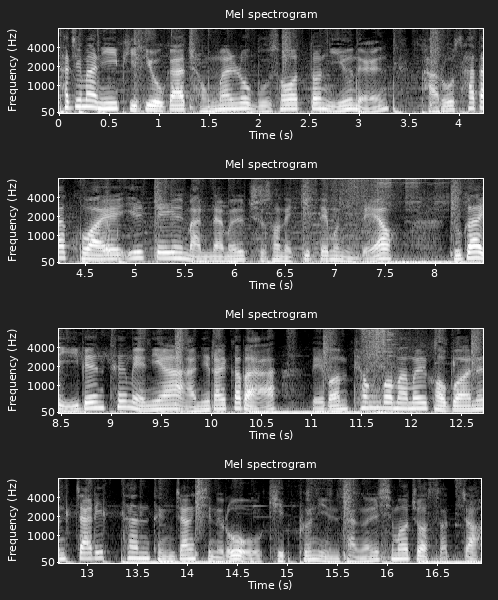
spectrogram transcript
하지만 이 비디오가 정말로 무서웠던 이유는 바로 사다코와의 1대1 만남을 주선했기 때문인데요. 누가 이벤트 매니아 아니랄까봐 매번 평범함을 거부하는 짜릿한 등장신으로 깊은 인상을 심어주었었죠.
